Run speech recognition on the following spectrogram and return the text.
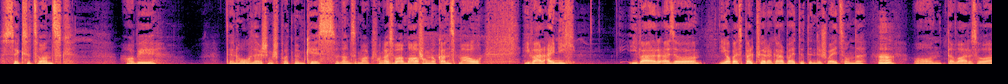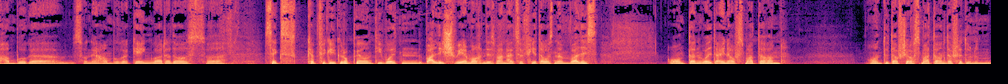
26 habe ich den Hochleistungssport mit dem Käse so langsam angefangen. Also war am Anfang noch ganz mau. Ich war eigentlich ich war, also, ich habe als Bergführer gearbeitet in der Schweiz unter. Aha. Und da war so eine Hamburger, so eine Hamburger Gang war da da, so eine sechsköpfige Gruppe und die wollten Wallis schwer machen. Das waren halt so 4000 am Wallis. Und dann wollte einer aufs Matterhorn. Und du darfst ja aufs Matterhorn, darfst du nur,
